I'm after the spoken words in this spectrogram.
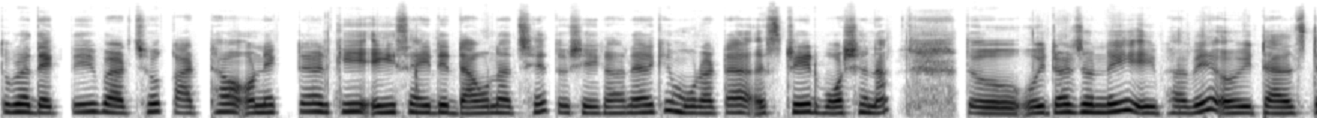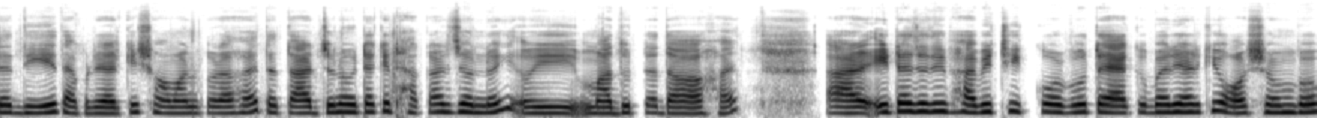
তোমরা দেখতেই পারছ কাঠটা অনেকটা আর কি এই সাইডে ডাউন আছে। তো সেই কারণে আর কি মোড়াটা স্ট্রেট বসে না। তো ওইটার জন্যই এইভাবে ওই টাইলসটা দিয়ে তারপরে আর কি সমান করা হয়। তো তার জন্য ওইটাকে ঢাকার জন্যই ওই মাদুরটা দেওয়া হয়। আর এটা যদি ভাবি ঠিক করব, তো একবারে আর কি অসম্ভব।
